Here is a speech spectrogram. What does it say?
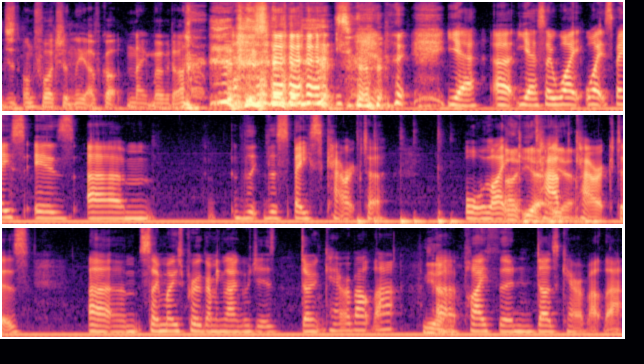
Just unfortunately, I've got night mode on. So- yeah, uh, yeah. So white white space is um, the the space character, or like Uh, yeah, tab yeah. characters. Um, so most programming languages don't care about that. yeah. Uh, Python does care about that.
